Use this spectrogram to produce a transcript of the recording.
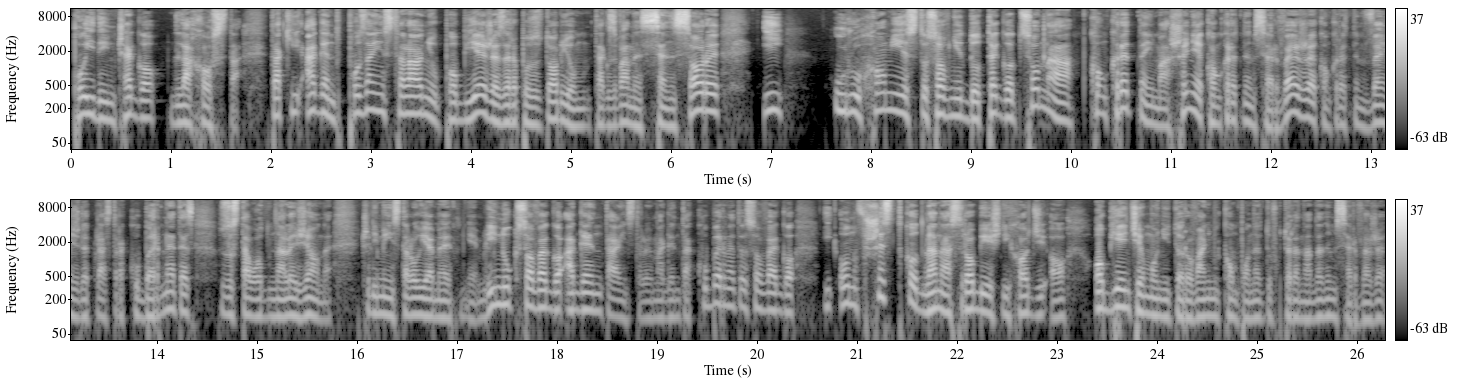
pojedynczego dla hosta. Taki agent po zainstalowaniu pobierze z repozytorium tak zwane sensory i uruchomi je stosownie do tego, co na konkretnej maszynie, konkretnym serwerze, konkretnym węźle klastra Kubernetes zostało odnalezione. Czyli my instalujemy nie wiem, Linuxowego agenta, instalujemy agenta Kubernetesowego i on wszystko dla nas robi, jeśli chodzi o objęcie monitorowaniem komponentów, które na danym serwerze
